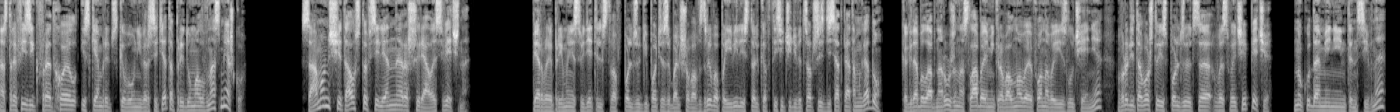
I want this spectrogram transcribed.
астрофизик Фред Хойл из Кембриджского университета придумал в насмешку. Сам он считал, что Вселенная расширялась вечно. Первые прямые свидетельства в пользу гипотезы Большого Взрыва появились только в 1965 году, когда было обнаружено слабое микроволновое фоновое излучение, вроде того, что используется в СВЧ-печи, но куда менее интенсивное,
